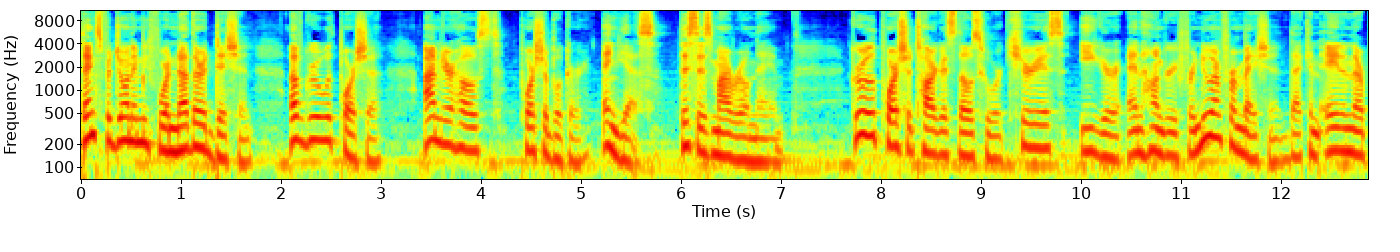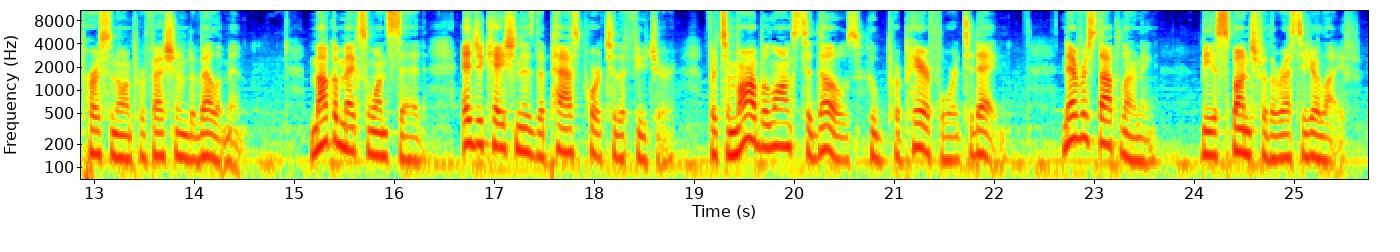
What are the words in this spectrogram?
Thanks for joining me for another edition of Groove with Portia. I'm your host, Portia Booker, and yes, this is my real name. Groove with Portia targets those who are curious, eager, and hungry for new information that can aid in their personal and professional development. Malcolm X once said, Education is the passport to the future, for tomorrow belongs to those who prepare for it today. Never stop learning. Be a sponge for the rest of your life.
